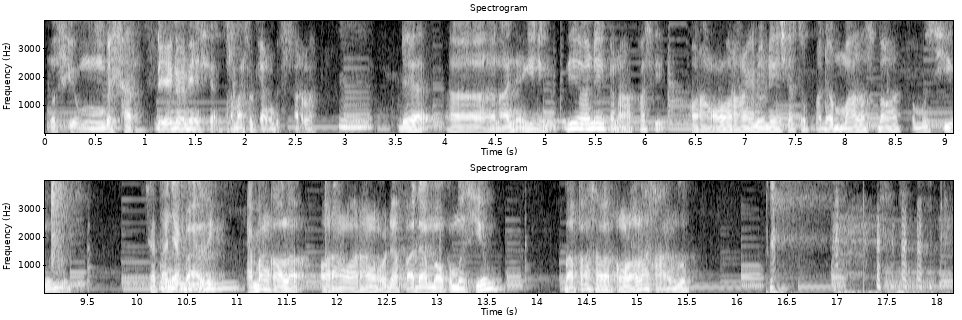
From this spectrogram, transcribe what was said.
museum besar di Indonesia, termasuk yang besar lah. Mhm. Dia eh, nanya gini, iya nih kenapa sih orang-orang Indonesia tuh pada malas banget ke museum gitu. Saya tanya Hmm. balik, emang kalau orang-orang udah pada mau ke museum, bapak sama pengelola sanggup?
